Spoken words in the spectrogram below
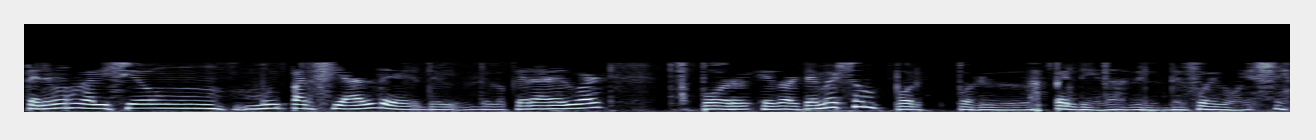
tenemos una visión muy parcial de, de, lo que era Edward por Edward Emerson por, por las pérdidas del, del fuego ese.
